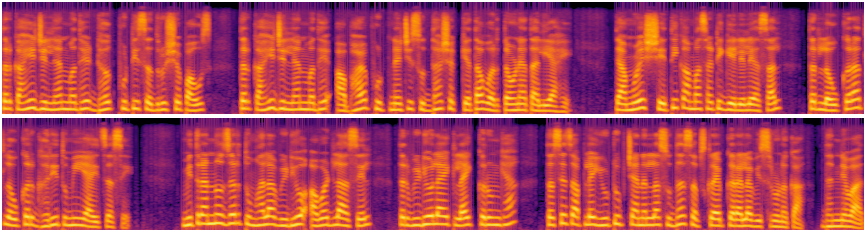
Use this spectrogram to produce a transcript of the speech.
तर काही जिल्ह्यांमध्ये ढगफुटी सदृश्य पाऊस तर काही जिल्ह्यांमध्ये आभाळ फुटण्याची सुद्धा शक्यता वर्तवण्यात आली आहे. त्यामुळे शेती कामासाठी गेलेले असाल तर लवकरात लवकर घरी तुम्ही यायचं असे. मित्रांनो जर तुम्हाला व्हिडिओ आवडला असेल तर व्हिडिओला एक लाईक करून घ्या. तसेच आपल्या यूट्यूब चॅनलला सुद्धा सबस्क्राईब करायला विसरू नका. धन्यवाद.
